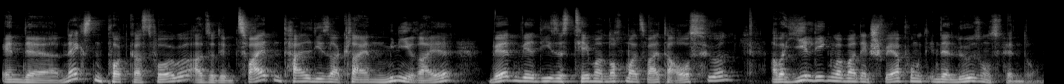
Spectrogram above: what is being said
In der nächsten Podcast-Folge, also dem zweiten Teil dieser kleinen Mini-Reihe, werden wir dieses Thema nochmals weiter ausführen, aber hier legen wir mal den Schwerpunkt in der Lösungsfindung.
